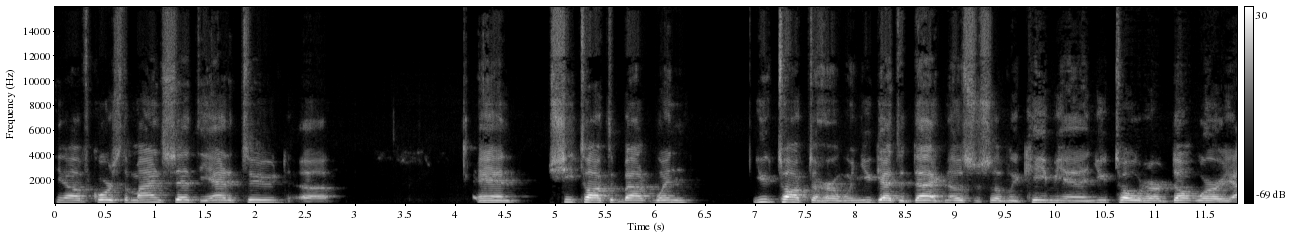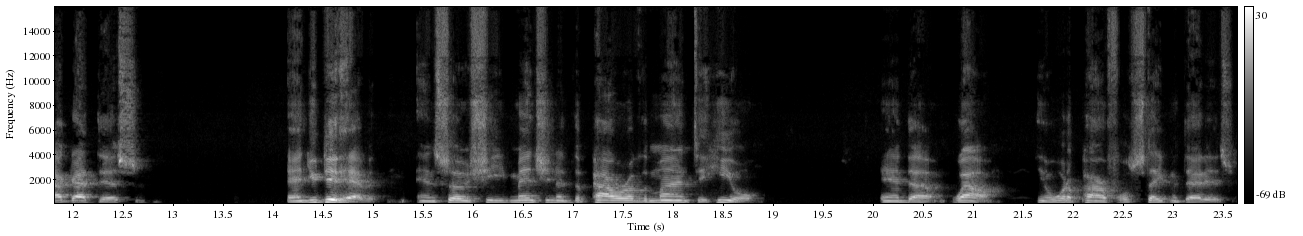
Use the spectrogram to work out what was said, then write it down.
You know, of course, the mindset, the attitude, uh, and she talked about when you talked to her when you got the diagnosis of leukemia and you told her, Don't worry, I got this. And you did have it. And so she mentioned the power of the mind to heal. And uh, wow, you know, what a powerful statement that is.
